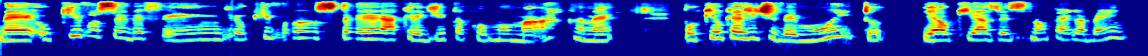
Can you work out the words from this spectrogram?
né? O que você defende, o que você acredita como marca, né? Porque o que a gente vê muito, e é o que às vezes não pega bem,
